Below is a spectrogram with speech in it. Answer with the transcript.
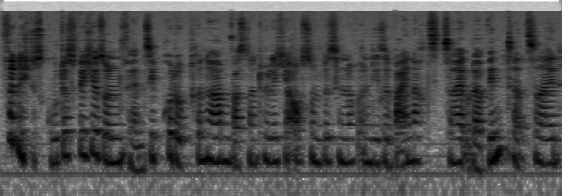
finde ich das gut, dass wir hier so ein fancy Produkt drin haben, was natürlich ja auch so ein bisschen noch in diese Weihnachtszeit oder Winterzeit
